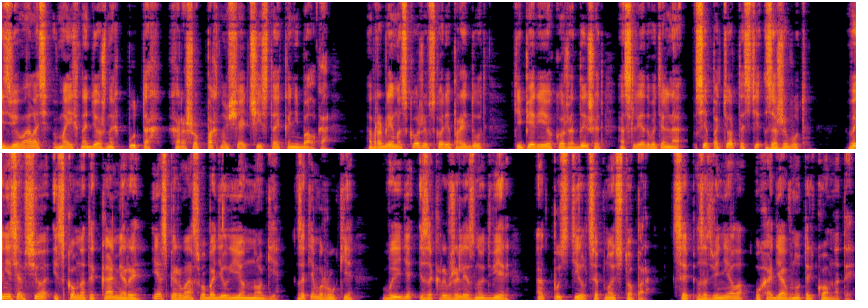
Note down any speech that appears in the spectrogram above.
извивалась в моих надежных путах хорошо пахнущая чистая каннибалка. А проблемы с кожей вскоре пройдут. Теперь ее кожа дышит, а следовательно, все потертости заживут. Вынеся все из комнаты камеры, я сперва освободил ее ноги, затем руки, выйдя и закрыв железную дверь, отпустил цепной стопор. Цепь зазвенела, уходя внутрь комнаты.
